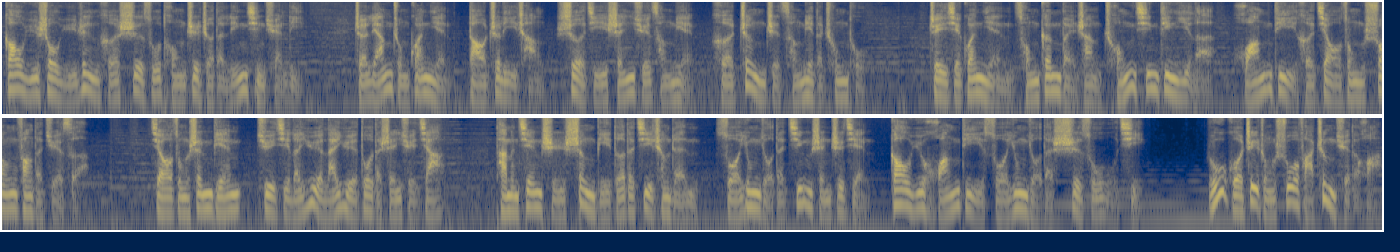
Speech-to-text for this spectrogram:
高于授予任何世俗统治者的灵性权利，这两种观念导致了一场涉及神学层面和政治层面的冲突。这些观念从根本上重新定义了皇帝和教宗双方的角色。教宗身边聚集了越来越多的神学家。他们坚持圣彼得的继承人所拥有的精神之剑高于皇帝所拥有的世俗武器。如果这种说法正确的话，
